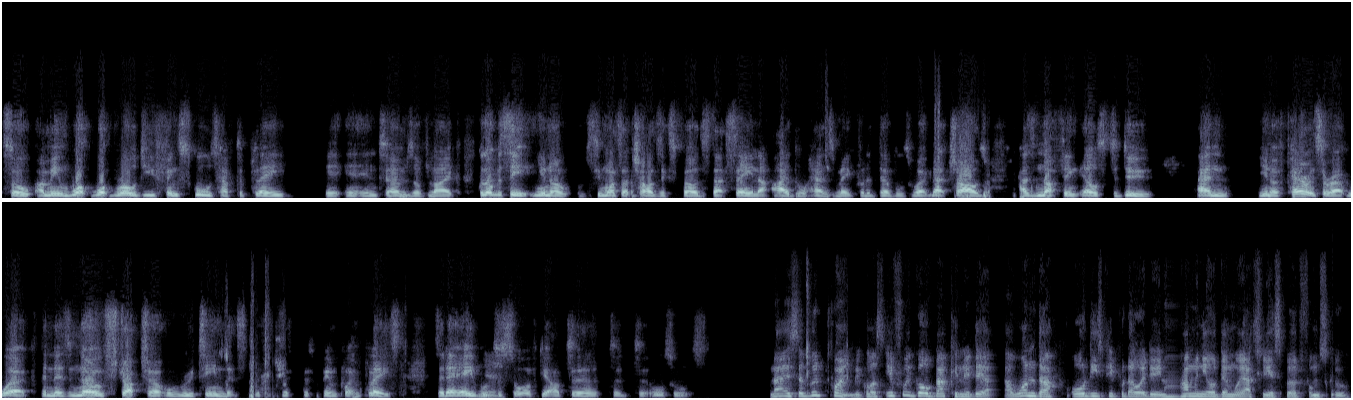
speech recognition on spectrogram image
So I mean, what what role do you think schools have to play in, in, terms mm. of like? Because obviously, you know, see once that child's expelled, it's that saying that idle hands make for the devil's work. That child has nothing else to do, and you know, if parents are at work, then there's no structure or routine that's, that's, that's been put in place, so they're able Yeah. to sort of get up to, to, to all sorts. Now it's a good point because if we go back in the day, I wonder all these people that were doing, how many of them were actually expelled from school?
